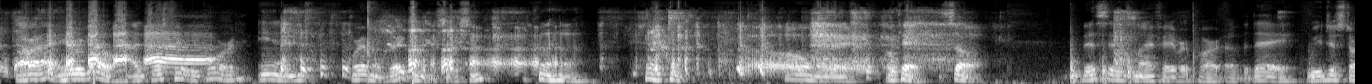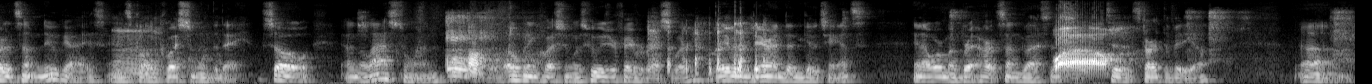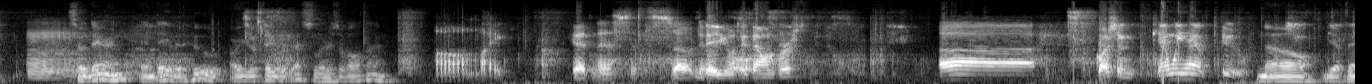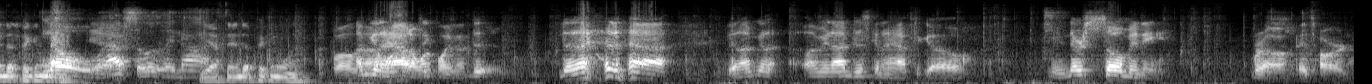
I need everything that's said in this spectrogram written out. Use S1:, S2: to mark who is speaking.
S1: That
S2: All right, here we go. I just hit record, and we're having a great conversation. oh my gosh. Okay, so this is my favorite part of the day. We just started something new, guys, and it's called Question of the Day. So, on the last one, the opening question was, "Who is your favorite wrestler?" David and Darren didn't get a chance, and I wore my Bret Hart sunglasses
S3: Wow.
S2: to start the video. Um,
S3: Mm.
S2: So, Darren and David, who are your favorite wrestlers of all time?
S4: Oh my goodness, it's so difficult.
S3: Dave, you want to take that one first?
S4: Uh,
S3: Question: Can we have two?
S2: No, you have to end up picking one.
S1: No,
S4: Yeah.
S1: absolutely not.
S2: You have to end up picking one.
S3: Well,
S4: I'm
S3: I
S4: gonna have
S3: I don't
S4: to.
S3: want to play then.
S4: th- th- then I'm gonna. I mean, I'm just gonna have to go. I mean, there's so many.
S3: Bro, it's hard.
